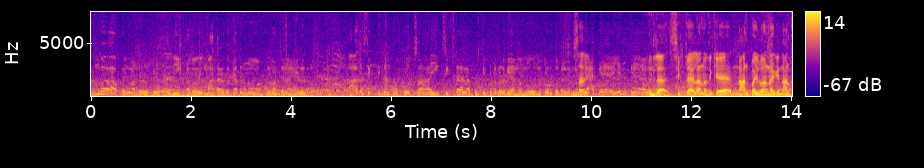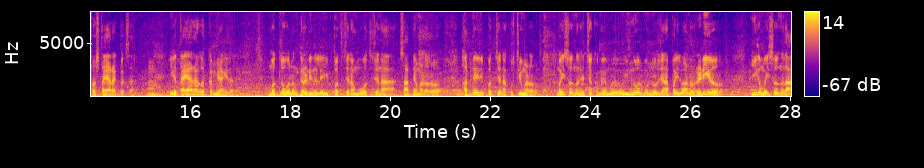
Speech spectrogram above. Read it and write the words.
ತುಂಬ ಪೈಲ್ವಾನರು ಕೇಳ್ಪಟ್ಟಿದ್ದೆ ಈಗ ತಗೋ ಈಗ ಮಾತಾಡಬೇಕಾದ್ರೂ ಹಲವಾರು ಜನ ಹೇಳಿದ್ರು. ಆಗ ಸಿಕ್ತಿದ್ದಂತಹ ಪ್ರೋತ್ಸಾಹ ಈಗ ಸಿಗ್ತಾ ಇಲ್ಲ ಕುಸ್ತಿಪಟುಗಳಿಗೆ ಅನ್ನೋ ನೋವನ್ನು ತೋಡ್ಕೋತಾ ಇದ್ದಾರೆ. ಸರ್, ಯಾಕೆ ಏನಕ್ಕೆ ಇಲ್ಲ ಸಿಗ್ತಾ ಇಲ್ಲ ಅನ್ನೋದಕ್ಕೆ ನಾನು ಪೈಲ್ವಾನ್ ಆಗಿ ನಾನು ಫಸ್ಟ್ ತಯಾರಾಗಬೇಕು ಸರ್. ಈಗ ತಯಾರಾಗೋರು ಕಮ್ಮಿ ಆಗಿದ್ದಾರೆ. ಮೊದಲು ಒಂದೊಂದು ಗರಡಿನಲ್ಲಿ ಇಪ್ಪತ್ತು ಜನ, ಮೂವತ್ತು ಜನ ಸಾಧನೆ ಮಾಡೋರು, ಹದಿನೈದು, ಇಪ್ಪತ್ತು ಜನ ಕುಸ್ತಿ ಮಾಡೋರು. ಮೈಸೂರಿನಲ್ಲಿ ಹೆಚ್ಚು ಕಮ್ಮಿ ಇನ್ನೂರು, ಮುನ್ನೂರು ಜನ ಪೈಲ್ವಾನರು ರೆಡಿ ಇರೋರು. ಈಗ ಮೈಸೂರಿನಲ್ಲಿ ಆ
